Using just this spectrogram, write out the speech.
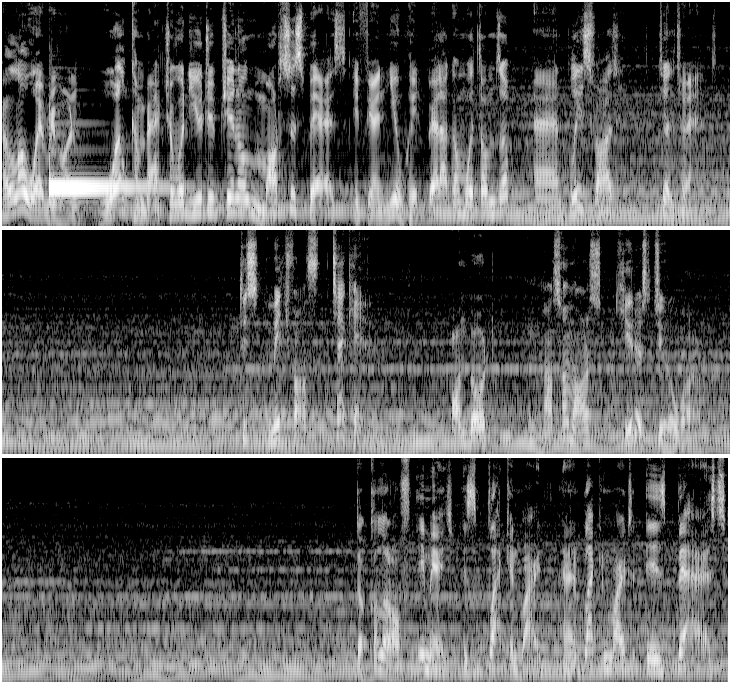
Hello everyone, welcome back to our YouTube channel Mars Space. If you are new, hit bell icon with thumbs up and please watch till to end. This image was taken on board NASA Mars Curiosity rover. The color of image is black and white and black and white is best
